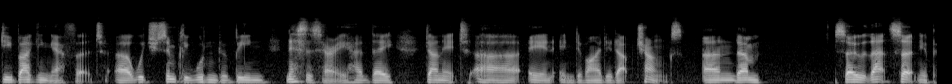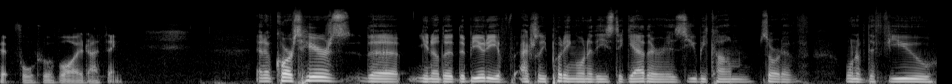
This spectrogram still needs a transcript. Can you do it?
debugging effort, uh, which simply wouldn't have been necessary had they done it uh, in, in divided up chunks. And um, so that's certainly a pitfall to avoid, I think. And of course, here's the you know the the beauty of actually putting one of these together is you become sort of one of the few.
